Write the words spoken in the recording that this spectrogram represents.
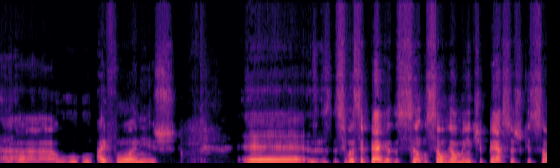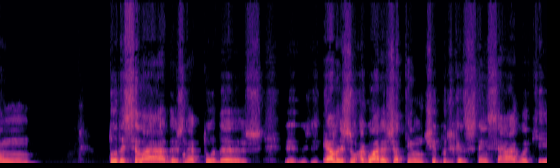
a, a, o, o, iPhones, é, se você pega, são, são realmente peças que são todas seladas, né? Todas, elas agora já têm um tipo de resistência à água que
